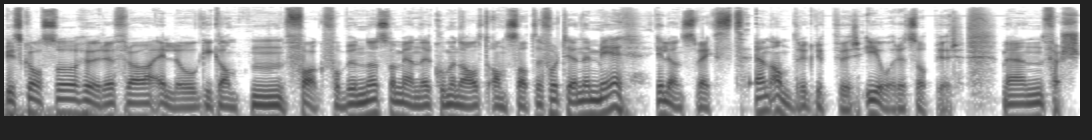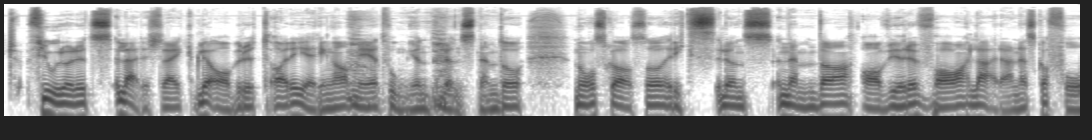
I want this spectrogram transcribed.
Vi skal også høre fra LO-giganten Fagforbundet, som mener kommunalt ansatte fortjener mer i lønnsvekst enn andre grupper i årets oppgjør. Men først. Fjorårets lærerstreik ble avbrutt av regjeringa med tvungen lønnsnemnd. og Nå skal altså Rikslønnsnemnda avgjøre hva lærerne skal få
